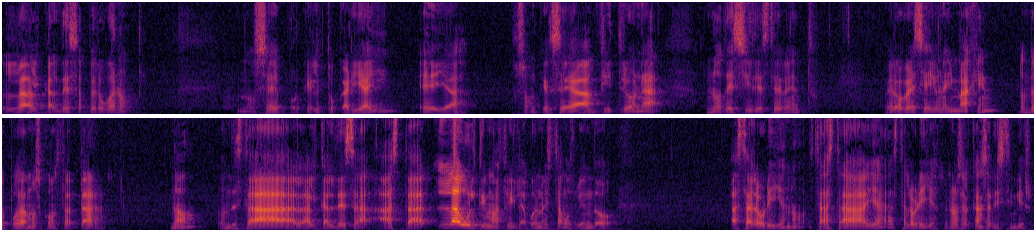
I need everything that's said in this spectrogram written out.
la alcaldesa, pero bueno, no sé por qué le tocaría ahí, ella, pues aunque sea anfitriona, no decide este evento. Pero a ver si hay una imagen donde podamos constatar, ¿no? donde está la alcaldesa, hasta la última fila. Bueno, estamos viendo hasta la orilla, ¿no? Está hasta allá, hasta la orilla, pero no se alcanza a distinguir.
